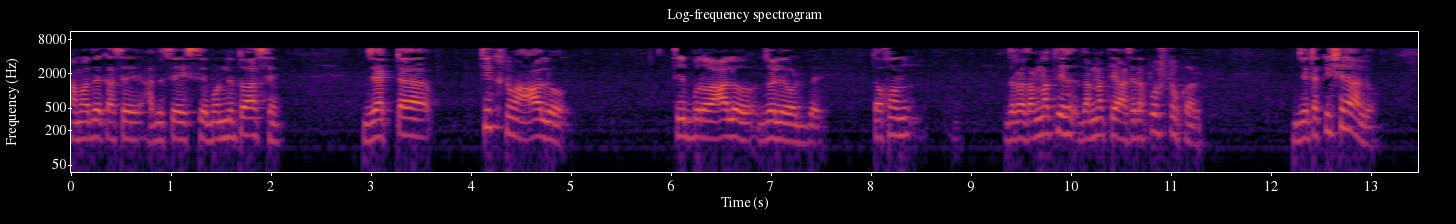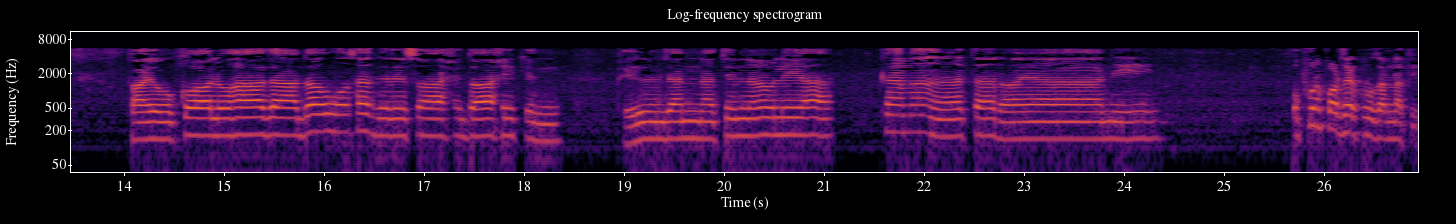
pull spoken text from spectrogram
আমাদের কাছে হাদিসে এসে বর্ণিত আছে যে একটা তীক্ষ্ণ আলো তীব্র আলো জ্বলে উঠবে তখন যারা জান্নাতি জান্নাতি আছে এরা প্রশ্ন করবে যে এটা কিসের আলো فيقال هذا ضوء صدر صاحب ضاحك في الجنة العليا উপর অপর পর্যায়ের কোনো জান্নাতি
